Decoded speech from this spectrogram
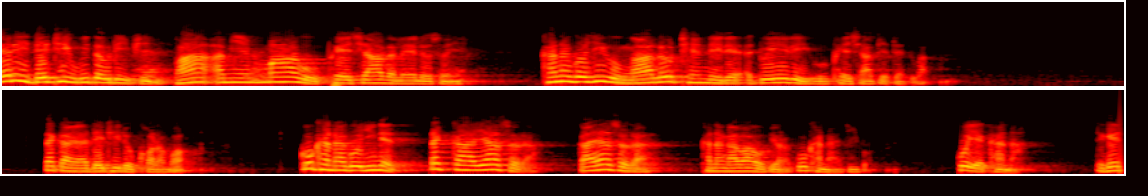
အဲ့ဒီဒိဋ္ဌိဝိတ္တုဖြင့်ဘာအမြင်မှားကိုဖယ်ရှားတယ်လဲလို့ဆိုရင် ခန္ဓာကိုယ်ကြီးကိုငါလို့ထင်နေတဲ့အတွေးတွေကိုဖယ်ရှားပြတ်တယ်သူကတက္ကာယဒိဋ္ဌိလို့ခေါ်တာပေါ့ကိုယ်ခန္ဓာကိုယ်ကြီးနဲ့တက္ကာယဆိုတာကာယဆိုတာခန္ဓာ၅ပါးကိုပြောတာကိုယ်ခန္ဓာကြီးပေါ့ကိုယ့်ရဲ့ခန္ဓာတကယ်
